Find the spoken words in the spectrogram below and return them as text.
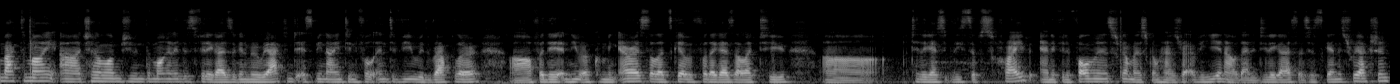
Welcome back to my uh, channel, I'm Shivin Tamang and in this video guys, we're going to be reacting to SB19 full interview with Rappler uh, for the new upcoming era. So let's get before that guys, I'd like to uh, tell you guys to please subscribe and if you follow me on Instagram, my Instagram handle is right over here. Now without any delay guys, let's just get this reaction.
